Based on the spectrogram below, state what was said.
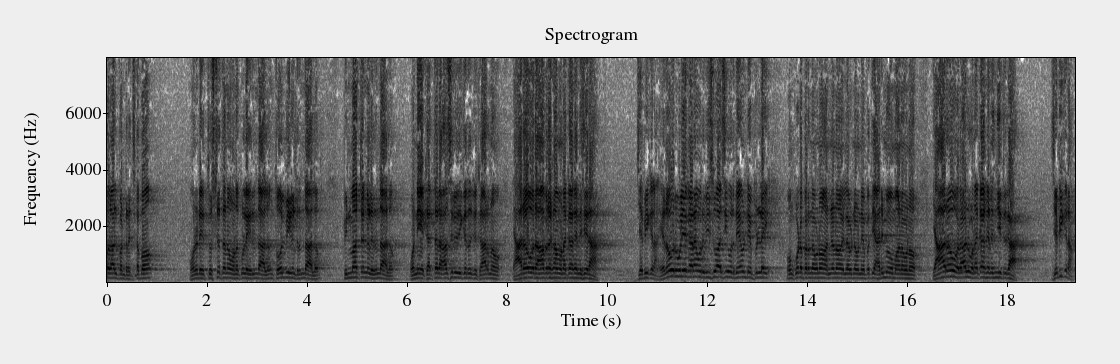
ஒரு ஆள் பண்ற ஜபம் உன்னுடைய துஷ்டத்தனம் உனக்குள்ள இருந்தாலும் தோல்விகள் இருந்தாலும் பின்மாற்றங்கள் இருந்தாலும் உன்னைய கத்தர் ஆசீர்வதிக்கிறதுக்கு காரணம் யாரோ ஒரு ஆபிரகாம் உனக்காக என்ன செய்யறான் ஜெபிக்கிறான். ஏதோ ஒரு ஊழியக்காரன் ஒரு விசுவாசி ஒரு தேவனுடைய பிள்ளை உன் கூட பிறந்தவனோ அண்ணனோ இல்ல உன்னை பத்தி அறிமுகமானவனோ யாரோ ஒரு ஆள் உனக்காக நெஞ்சிட்டு இருக்கா ஜெபிக்கிறான்.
